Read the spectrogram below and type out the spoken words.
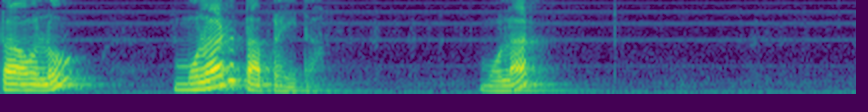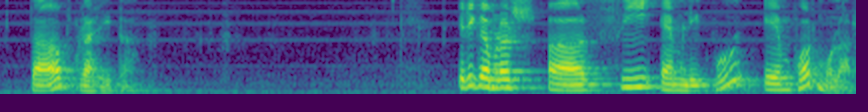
তা হলো মোলার তাপগ্রাহিতা। মোলার তাপগ্রাহিতা। এটিকে আমরা সি এম লিখব এম ফর মোলার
